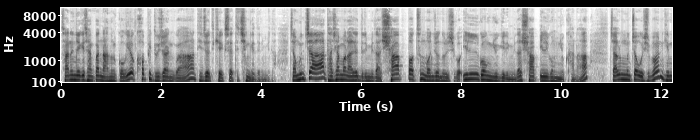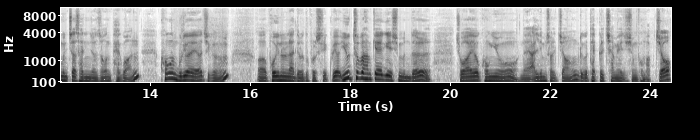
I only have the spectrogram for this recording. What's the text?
사는 얘기 잠깐 나눌 거고요. 커피 두 잔과 디저트 케이크 세트 챙겨드립니다. 자, 문자 다시 한번 알려드립니다. 샵 버튼 먼저 누르시고 1061입니다. 샵 1061. 짧은 문자 50원, 긴 문자 사진 전송은 100원. 콩은 무료예요, 지금. 어, 보이는 라디오도 볼 수 있고요. 유튜브 함께 계신 분들 좋아요, 공유, 네, 알림 설정, 그리고 댓글 참여해 주시면 고맙죠.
